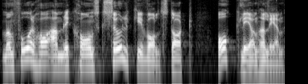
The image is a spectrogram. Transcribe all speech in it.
Man får ha amerikansk sulk i voltstart och Leon Hallén.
